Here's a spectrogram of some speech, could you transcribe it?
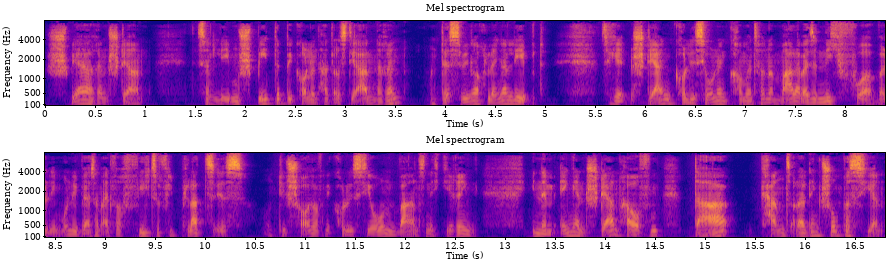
schwereren Stern, der sein Leben später begonnen hat als die anderen und deswegen auch länger lebt. Solche Sternkollisionen kommen zwar normalerweise nicht vor, weil im Universum einfach viel zu viel Platz ist und die Chance auf eine Kollision wahnsinnig gering. In einem engen Sternhaufen, da kann es allerdings schon passieren.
